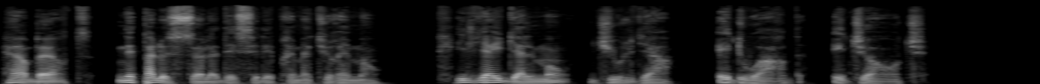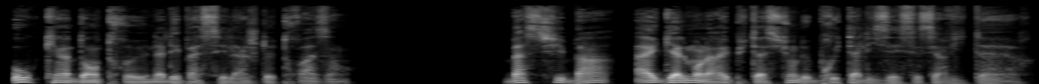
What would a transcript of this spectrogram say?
Herbert n'est pas le seul à décéder prématurément. Il y a également Julia, Edward et George. Aucun d'entre eux n'a dépassé l'âge de trois ans. Bathsheba a également la réputation de brutaliser ses serviteurs.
